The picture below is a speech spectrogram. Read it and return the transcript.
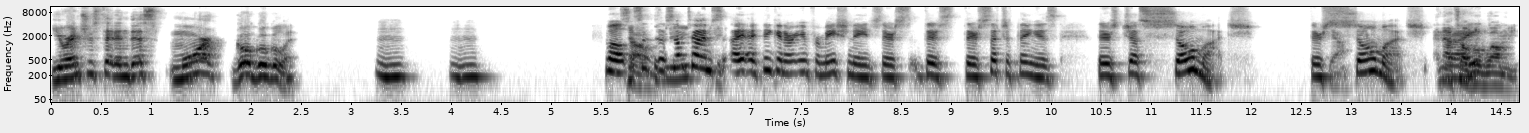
you're interested in this more? Go google it. Mm-hmm. Mm-hmm. Well, so, so sometimes I, I, think in our information age, there's there's there's such a thing as there's just so much. There's yeah. so much, and that's right? overwhelming.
